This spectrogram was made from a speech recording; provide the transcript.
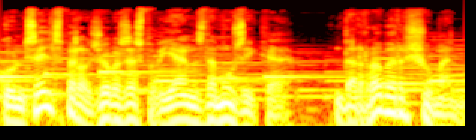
Consells per als joves estudiants de música, de Robert Schumann.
